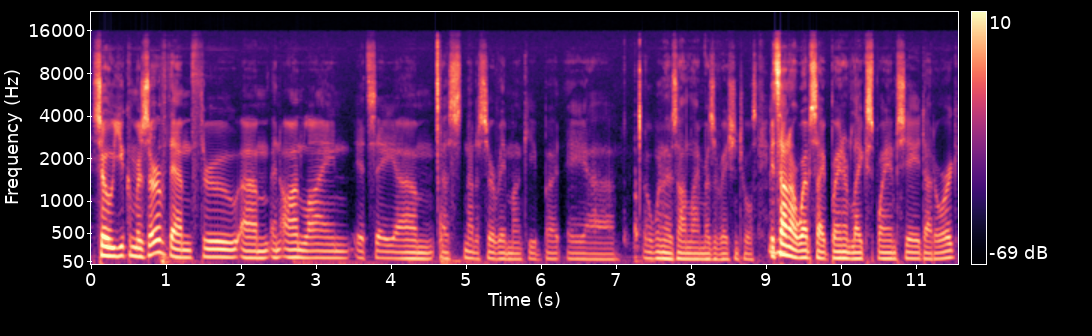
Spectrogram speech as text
So you can reserve them through um, an online. It's a, um, a not a Survey Monkey, but a uh, one of those online reservation tools. It's on our website, BrainerdLakesYMCA.org.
